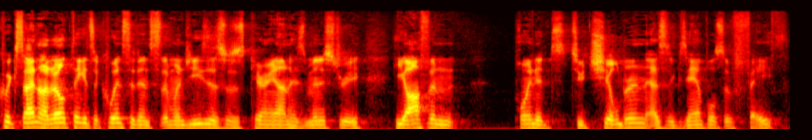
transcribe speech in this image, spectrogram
quick side note I don't think it's a coincidence that when Jesus was carrying on his ministry, he often pointed to children as examples of faith.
